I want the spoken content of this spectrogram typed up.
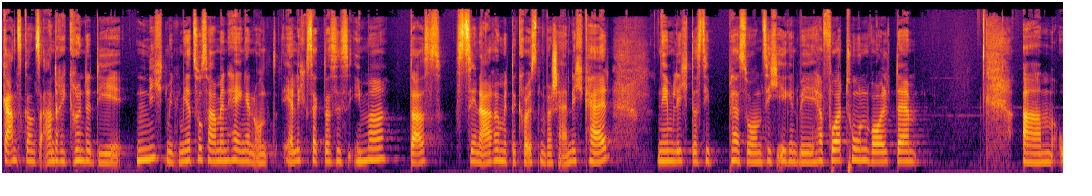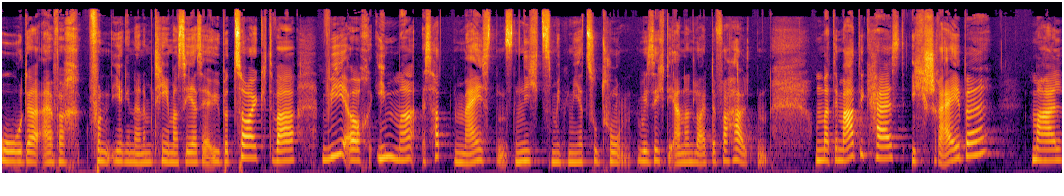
ganz, ganz andere Gründe, die nicht mit mir zusammenhängen. Und ehrlich gesagt, das ist immer das Szenario mit der größten Wahrscheinlichkeit, nämlich dass die Person sich irgendwie hervortun wollte ähm, oder einfach von irgendeinem Thema sehr, sehr überzeugt war. Wie auch immer, es hat meistens nichts mit mir zu tun, wie sich die anderen Leute verhalten. Und Mathematik heißt, ich schreibe mal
